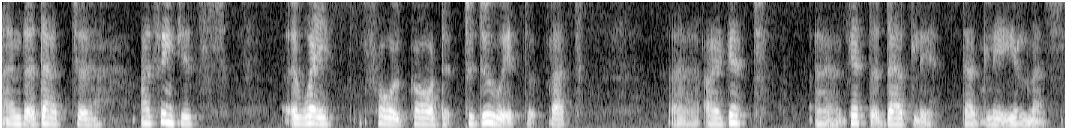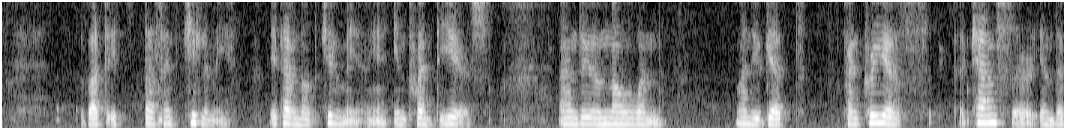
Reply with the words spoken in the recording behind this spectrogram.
and that uh, I think it's a way for God to do it that uh, I get uh, get deadly deadly illness, but it doesn't kill me. It have not killed me in, in 20 years. And you know when when you get pancreas uh, cancer in the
